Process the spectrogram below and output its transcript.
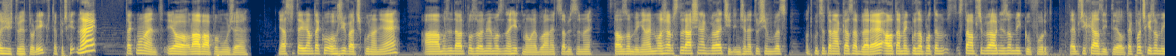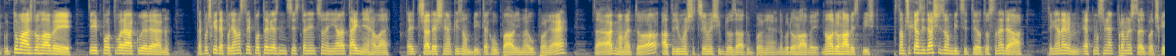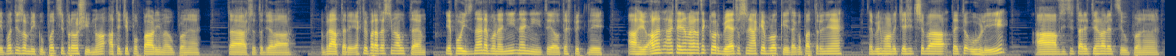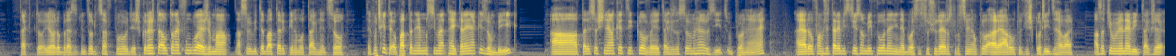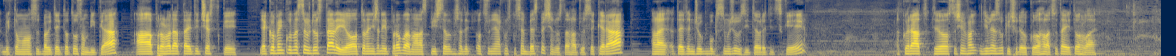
Ježiš, tu je tolik, tak počkej. Ne, tak moment, jo, láva pomůže. Já si tady dám takovou ohřívačku na ně a musím dávat pozor, mě moc nehytnou, nebo já nechci, aby se mi stal zombie. Já nevím, možná se to dáš nějak vylečit, jenže netuším vůbec, odkud se ta nákaza bere, ale tam venku za plotem tam přibývá hodně zombíků furt. Tady přichází ty jo. Tak počkej zombíku, tu máš do hlavy, ty potvoráku jeden. Tak počkejte, podíváme se tady po té věznici, jestli něco není, ale tajně, hele. Tady třeba jdeš nějaký zombík, tak ho upálíme úplně. Tak, máme to. A teď mu ještě střelíme šíp do zád úplně, nebo do hlavy. No, do hlavy spíš. Tam přichází další zombíci, ty, to se nedá. Tak já nevím, já to musím nějak promyslet, počkej, pojď ty zombíku, pojď si proším, no a teď tě popálíme úplně. Tak se to dělá. Dobrá tedy, jak to vypadá s tím autem? Je pojízdné nebo není? Není, ty jo, to je v pytli. Ah jo, ale tady máme na té korbě, to jsou nějaké bloky, tak opatrně, tady bych mohl vytěžit třeba tady to uhlí a vzít si tady tyhle věci úplně. Tak to, jo, dobré, zatím to docela v pohodě. Škoda, že to auto nefunguje, že má asi vybité baterky nebo tak něco. Tak počkejte, opatrně musíme, tady, tady nějaký zombík. A tady jsou ještě nějaké ty kovy, takže si můžeme vzít úplně. A já doufám, že tady víc těch zombíků není, nebo jestli jsou všude rozprostřené okolo areálu, to těžko říct, hele. A zatím mě neví, takže bych to mohl se zbavit tady toto zombíka a prohledat tady ty čestky. Jako venku jsme se už dostali, jo, to není žádný problém, ale spíš se musíme teď odsud nějakým způsobem bezpečně dostat. Hele, tu je sekera, ale tady ten jokebox si můžu vzít teoreticky. Akorát, jo, slyším fakt divné zvuky všude okolo, hele, co tady je tohle?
